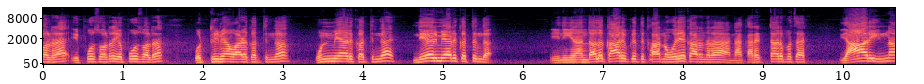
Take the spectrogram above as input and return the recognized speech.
சொல்கிறேன் இப்போ சொல்கிறேன் எப்போ சொல்கிறேன் ஒற்றுமையாக வாழ கற்றுங்க உண்மையாக இருக்க கற்றுங்க நேர்மையாக இருக்க கற்றுங்க நீங்கள் நான் இருந்தாலும் கார் விற்கிறதுக்கு காரணம் ஒரே காரணம் தானே? நான் கரெக்டாக இருப்பேன் சார். யார் என்ன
